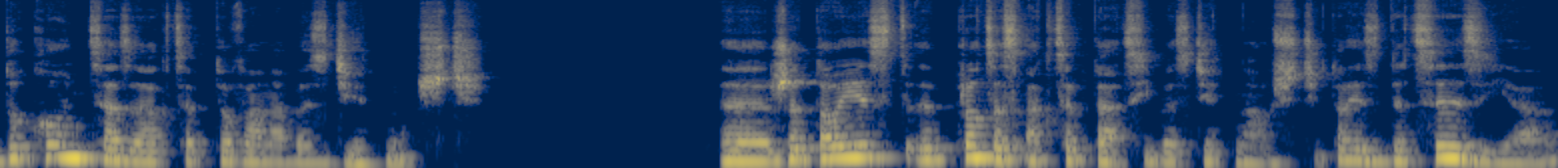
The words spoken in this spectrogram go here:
do końca zaakceptowana bezdzietność. E, że to jest proces akceptacji bezdzietności, to jest decyzja,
